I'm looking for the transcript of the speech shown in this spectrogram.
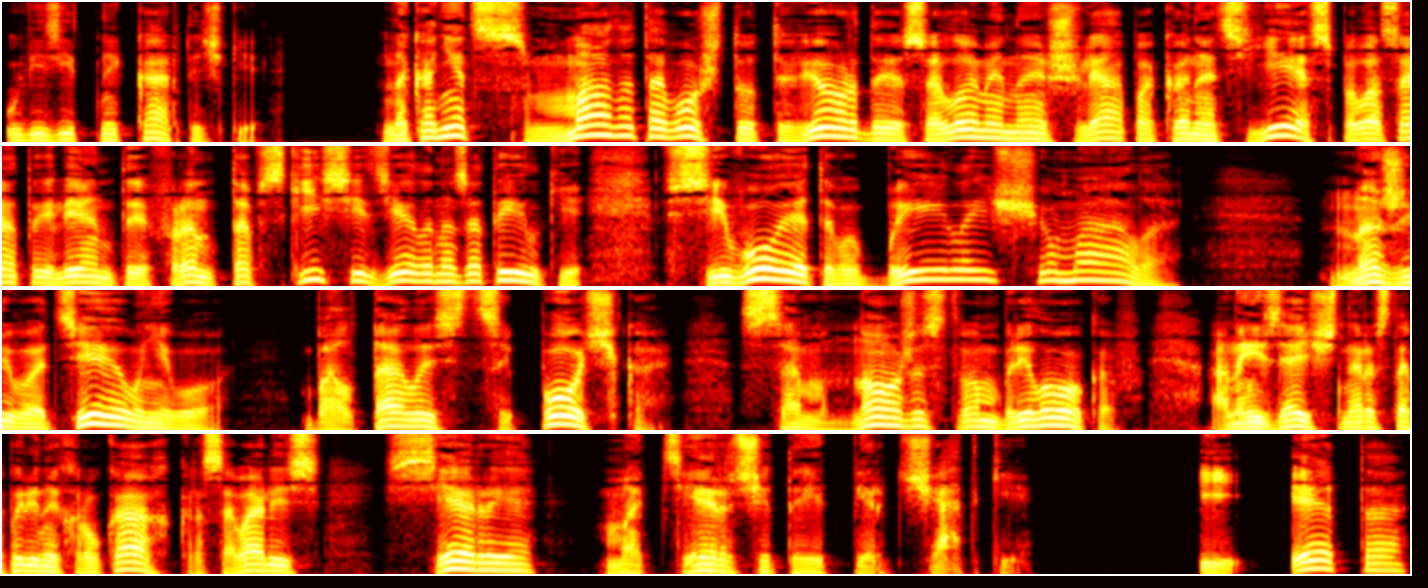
у визитной карточки, Наконец, мало того, что твердая соломенная шляпа канатье с полосатой ленты фронтовски сидела на затылке, всего этого было еще мало. На животе у него болталась цепочка со множеством брелоков, а на изящно растопыренных руках красовались серые матерчатые перчатки. И это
